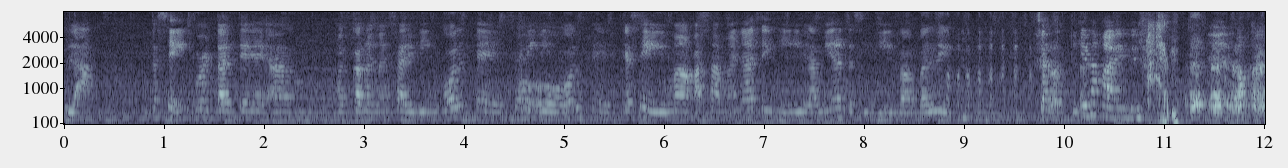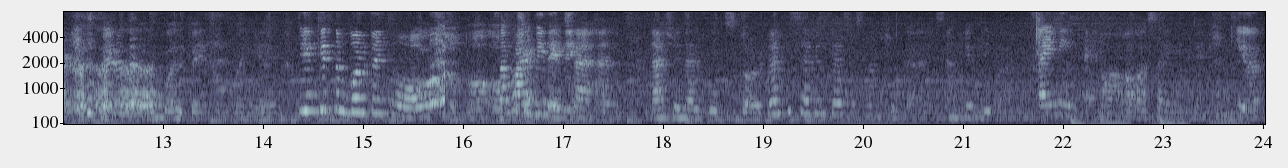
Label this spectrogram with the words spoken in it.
black. Kasi importante ang magkaroon ng sariling ballpen, sariling Oo. ballpen. Kasi yung mga kasama natin, hihiram-hiram, tapos hindi ibabalik. Charot lang. Kinakain nila. Okay. meron akong ballpen. Oh. Yung cute ng ballpen mo. Oo, Saan mo siya 5 binili? sa uh, National Bookstore. 27 pesos lang siya, guys. Ang cute, di ba? Signing pen. Oo, oo, signing pen. Ang cute.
